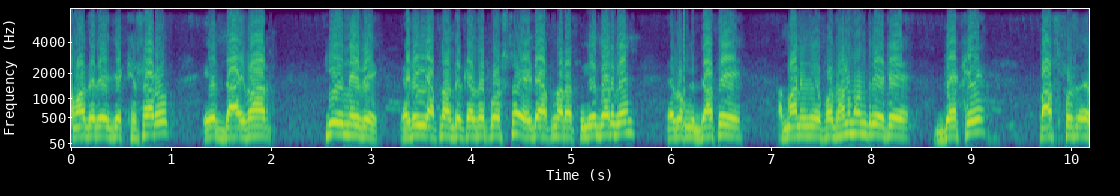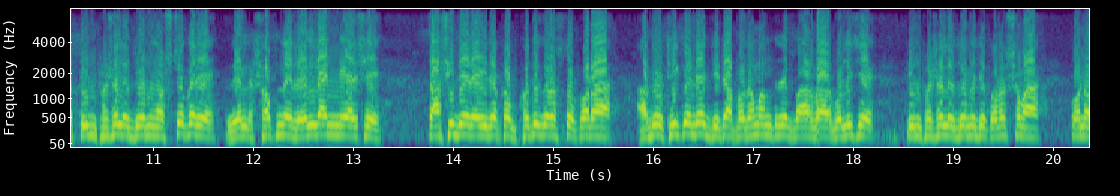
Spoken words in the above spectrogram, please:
আমাদের এই যে খেসারত, এর দায়ভার কে নেবে? এটাই আপনাদের কাছে প্রশ্ন, এটা আপনারা তুলে ধরবেন এবং যাতে মাননীয় প্রধানমন্ত্রী এটা দেখে, পাঁচ তিন ফসলের জমি নষ্ট করে রেল, স্বপ্নে রেল লাইন নিয়ে এসে চাষিদের এইরকম ক্ষতিগ্রস্ত করা আদৌ ঠিক হয়নি? যেটা প্রধানমন্ত্রী বারবার বলেছে, তিন ফসলের জমিতে কোনো সময় কোনো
